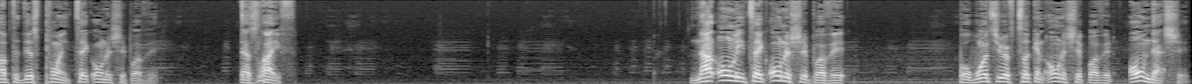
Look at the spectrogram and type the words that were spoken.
up to this point. Take ownership of it. That's life. Not only take ownership of it, but once you have taken ownership of it, own that shit.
